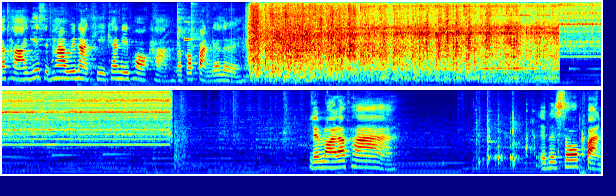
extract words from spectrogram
นะคะ 25 วินาทีแค่นี้พอค่ะ แล้วก็ปั่นได้เลยเรียบร้อยแล้วค่ะ เอสเปรสโซ่ปั่น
